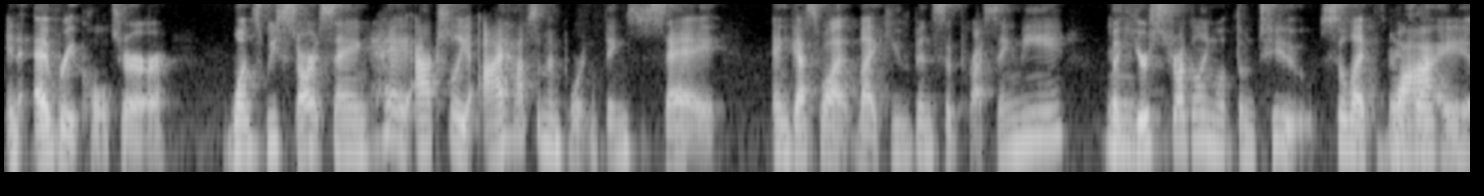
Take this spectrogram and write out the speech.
in every culture. Once we start saying hey actually i have some important things to say and guess what? Like you've been suppressing me but mm. you're struggling with them too. So like why exactly.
